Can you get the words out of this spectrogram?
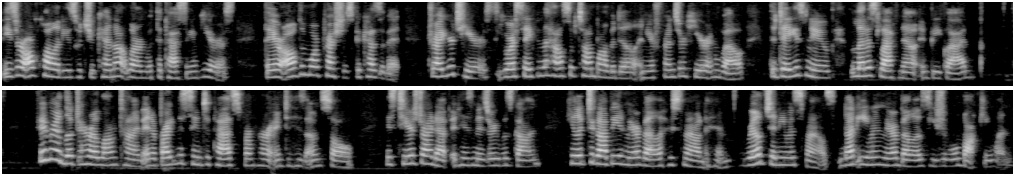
These are all qualities which you cannot learn with the passing of years. They are all the more precious because of it. Dry your tears. You are safe in the house of Tom Bombadil, and your friends are here and well. The day is new. Let us laugh now and be glad. Faramir looked at her a long time, and a brightness seemed to pass from her into his own soul. His tears dried up, and his misery was gone. He looked to Gobby and Mirabella, who smiled at him. Real, genuine smiles, not even Mirabella's usual mocking one.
